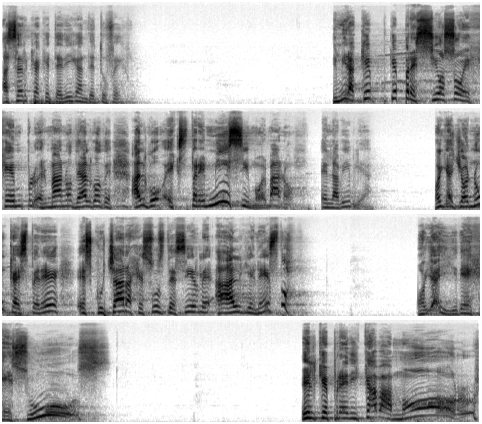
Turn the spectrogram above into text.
acerca que te digan de tu fe. Y mira qué, qué, precioso ejemplo, hermano, de algo de algo extremísimo, hermano, en la Biblia. Oiga, yo nunca esperé escuchar a Jesús decirle a alguien esto. Oiga, y de Jesús, el que predicaba amor,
